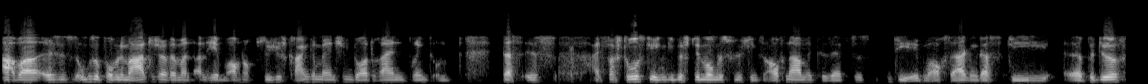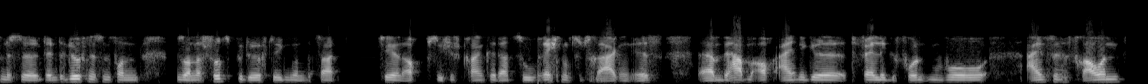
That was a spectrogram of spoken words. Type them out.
Aber es ist umso problematischer, wenn man dann eben auch noch psychisch kranke Menschen dort reinbringt. Und das ist ein Verstoß gegen die Bestimmung des Flüchtlingsaufnahmegesetzes, die eben auch sagen, dass die äh, Bedürfnisse, den Bedürfnissen von besonders Schutzbedürftigen und zählen auch psychisch Kranke dazu, Rechnung zu tragen ist. Ähm, wir haben auch einige Fälle gefunden, wo einzelne Frauen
